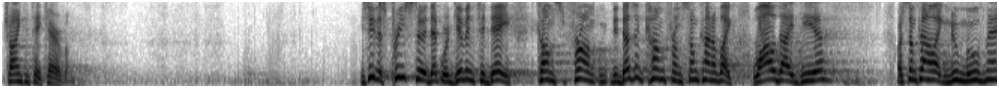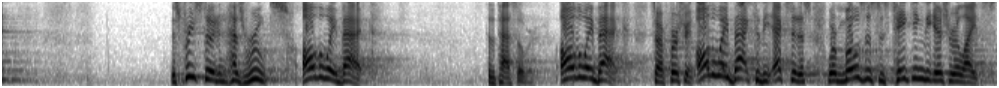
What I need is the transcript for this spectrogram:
trying to take care of them. You see, this priesthood that we're given today comes from, it doesn't come from some kind of like wild idea or some kind of like new movement. This priesthood has roots all the way back to the Passover, all the way back to our first reading, all the way back to the Exodus where Moses is taking the Israelites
